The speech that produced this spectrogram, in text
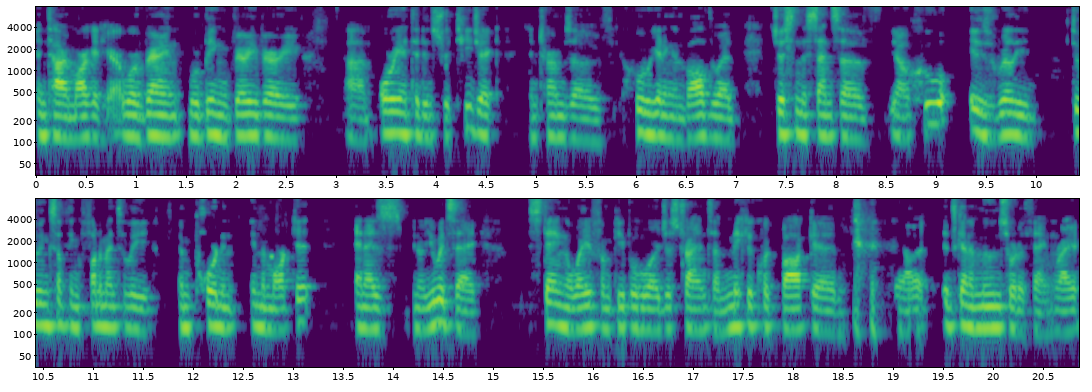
entire market here. We're very we're being very very um, oriented and strategic in terms of who we're getting involved with, just in the sense of you know who is really doing something fundamentally important in the market, and as you know you would say, staying away from people who are just trying to make a quick buck and you know it's going to moon sort of thing, right?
